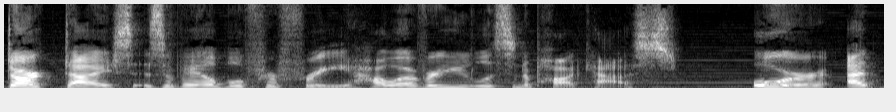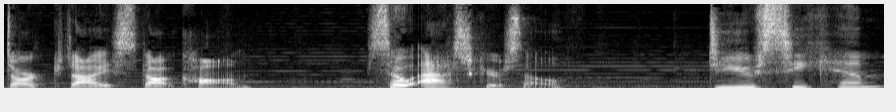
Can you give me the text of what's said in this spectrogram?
Dark Dice is available for free however you listen to podcasts, or at darkdice.com. So ask yourself do you seek him?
